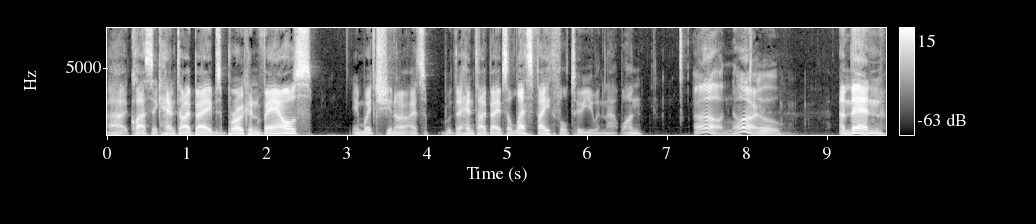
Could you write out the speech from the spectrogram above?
uh, classic Hentai Babes Broken Vows, in which you know it's, the Hentai Babes are less faithful to you in that one. Oh no. Oh. And then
